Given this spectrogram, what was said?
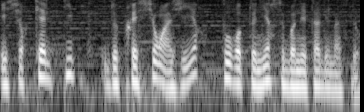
et sur quel type de pression agir pour obtenir ce bon état des masses d'eau.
